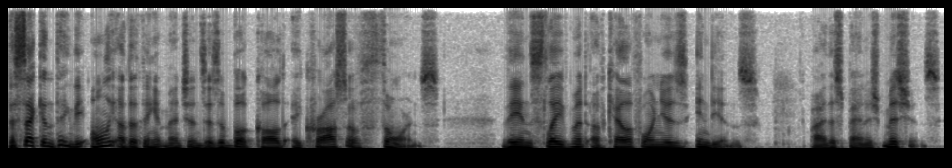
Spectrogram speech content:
The second thing, the only other thing it mentions is a book called A Cross of Thorns The Enslavement of California's Indians by the Spanish missions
